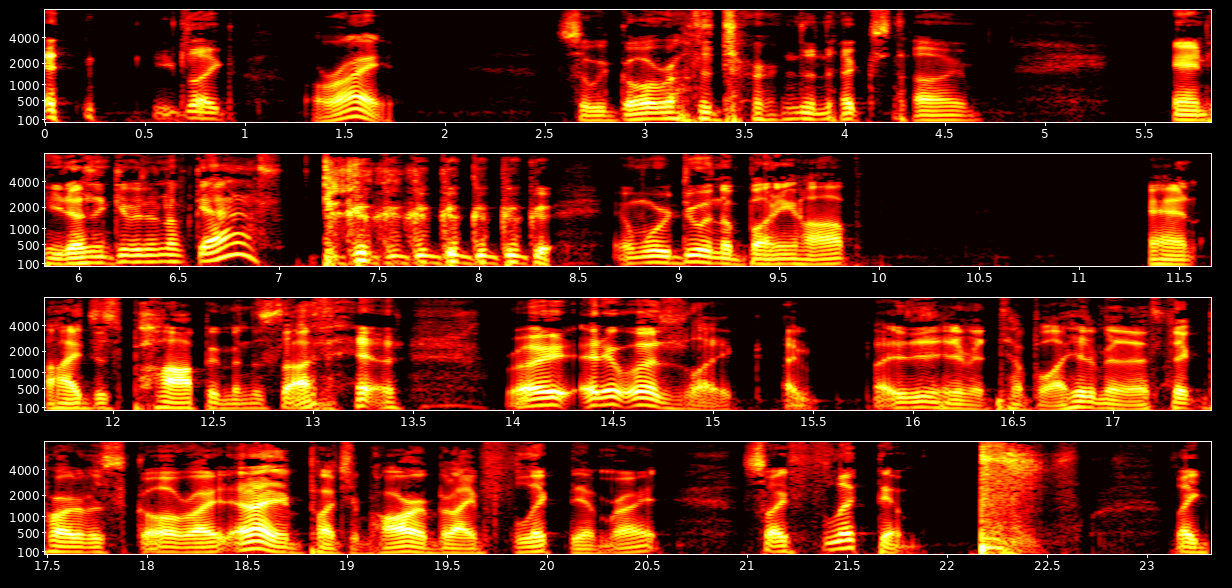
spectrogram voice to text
He's like, all right. So we go around the turn the next time, and he doesn't give it enough gas. And we're doing the bunny hop, and I just pop him in the side of the head, right? And it was like, I, I didn't hit him the temple. I hit him in the thick part of his skull, right? And I didn't punch him hard, but I flicked him, right? So I flicked him, like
